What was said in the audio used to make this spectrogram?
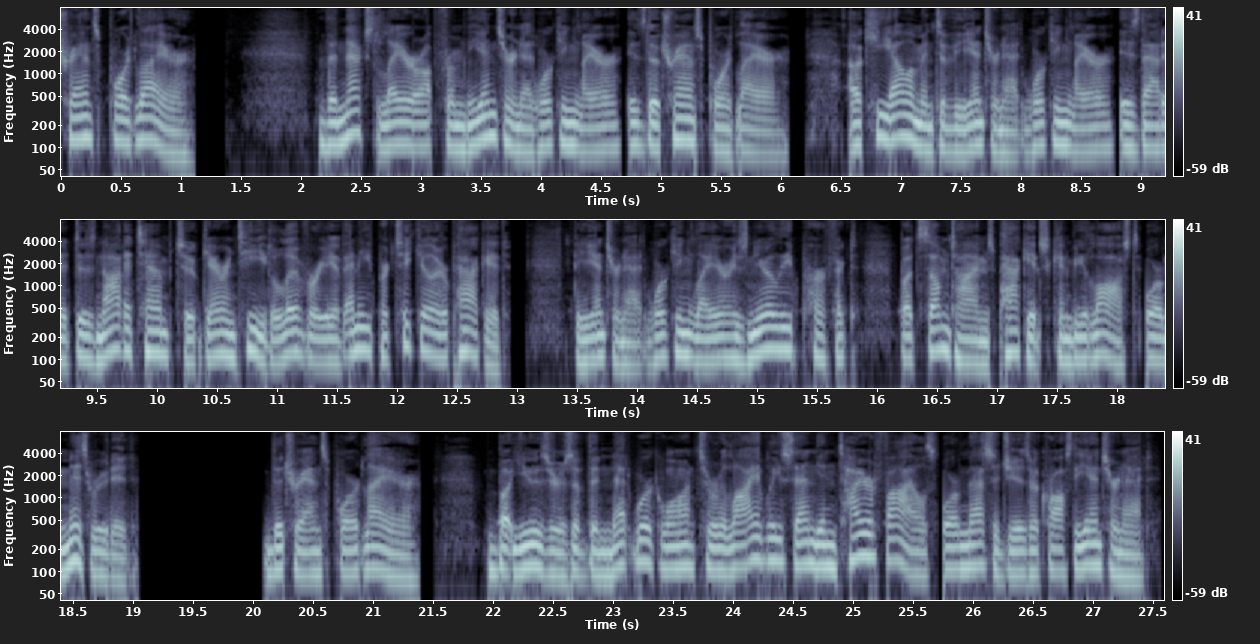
Transport layer. The next layer up from the Internetworking layer is the transport layer. A key element of the Internetworking layer is that it does not attempt to guarantee delivery of any particular packet. The Internetworking layer is nearly perfect, but sometimes packets can be lost or misrouted. The transport layer. But users of the network want to reliably send entire files or messages across the Internet.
